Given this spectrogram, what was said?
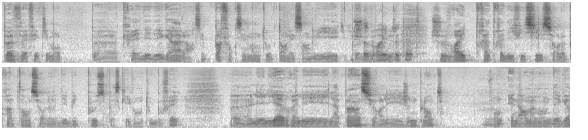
peuvent effectivement euh, créer des dégâts. Alors, c'est pas forcément tout le temps les sangliers qui posent Chevreuil, plus- peut-être? Chevreuil très très difficile sur le printemps, sur le début de pousse, parce qu'ils vont tout bouffer. Euh, les lièvres et les lapins sur les jeunes plantes font énormément de dégâts.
